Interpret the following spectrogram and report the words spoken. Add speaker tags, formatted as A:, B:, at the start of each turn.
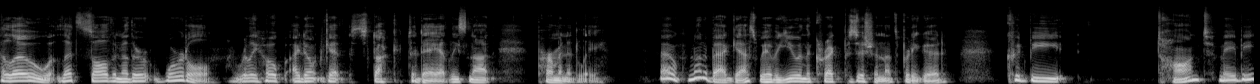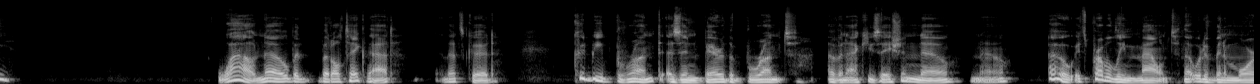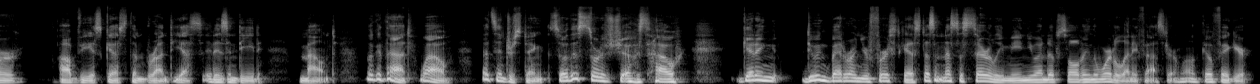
A: Hello, let's solve another Wordle. I really hope I don't get stuck today, at least not permanently. Oh, not a bad guess. We have a U in the correct position. That's pretty good. Could be taunt, maybe? Wow, no, but but I'll take that. That's good. Could be brunt, as in bear the brunt of an accusation. No, no. Oh, it's probably mount. That would have been a more obvious guess than brunt. Yes, it is indeed mount. Look at that. Wow, that's interesting. So this sort of shows how getting doing better on your first guess doesn't necessarily mean you end up solving the Wordle any faster. Well, go figure.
